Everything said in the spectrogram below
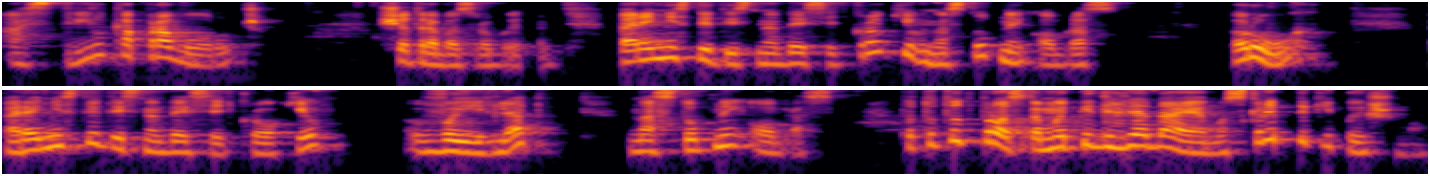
а стрілка праворуч. Що треба зробити? Переміститись на 10 кроків в наступний образ. Рух. Переміститись на 10 кроків, вигляд, наступний образ. Тобто тут просто ми підглядаємо скриптик і пишемо.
